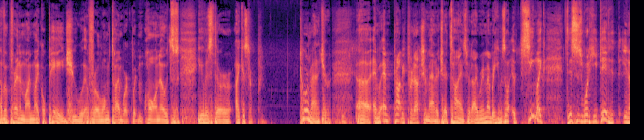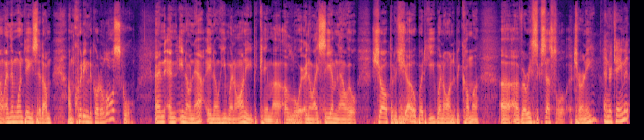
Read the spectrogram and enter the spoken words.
have a friend of mine, Michael Page, who uh, for a long time worked with Hall and Oates. He was their, I guess, their tour manager, uh, and and probably production manager at times. But I remember he was. on- It seemed like this is what he did, you know. And then one day he said, "I'm I'm quitting to go to law school." And and you know now you know he went on. He became a, a lawyer. You know I see him now. He'll show up at a show, but he went on to become a a, a very successful attorney. Entertainment?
